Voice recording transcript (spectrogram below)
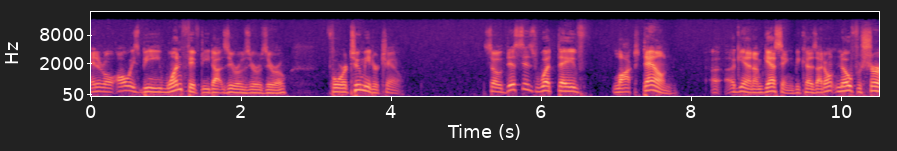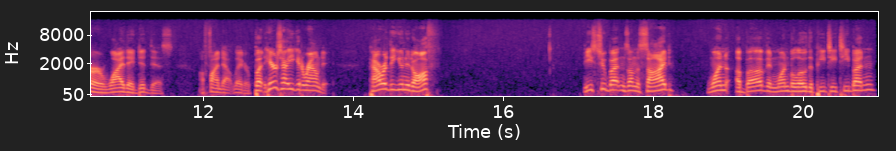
and it'll always be 150.000 for a 2 meter channel. So this is what they've locked down. Uh, again, I'm guessing because I don't know for sure why they did this. I'll find out later. But here's how you get around it. Power the unit off. These two buttons on the side, one above and one below the PTT button,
